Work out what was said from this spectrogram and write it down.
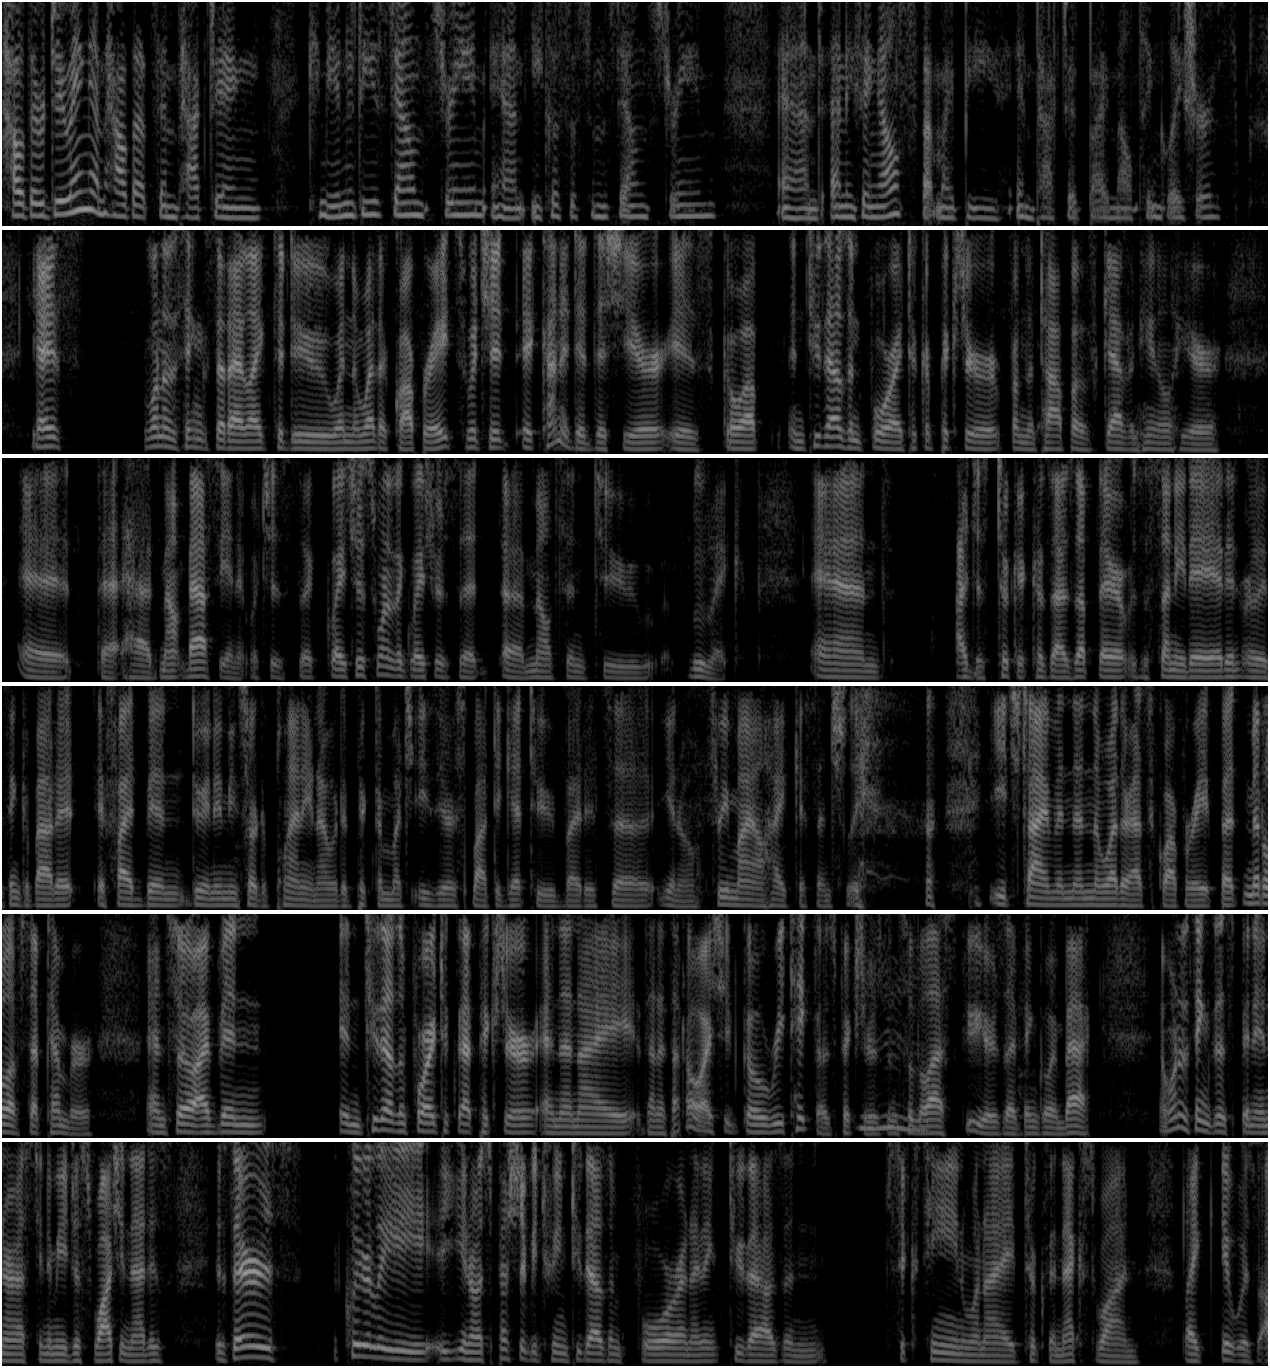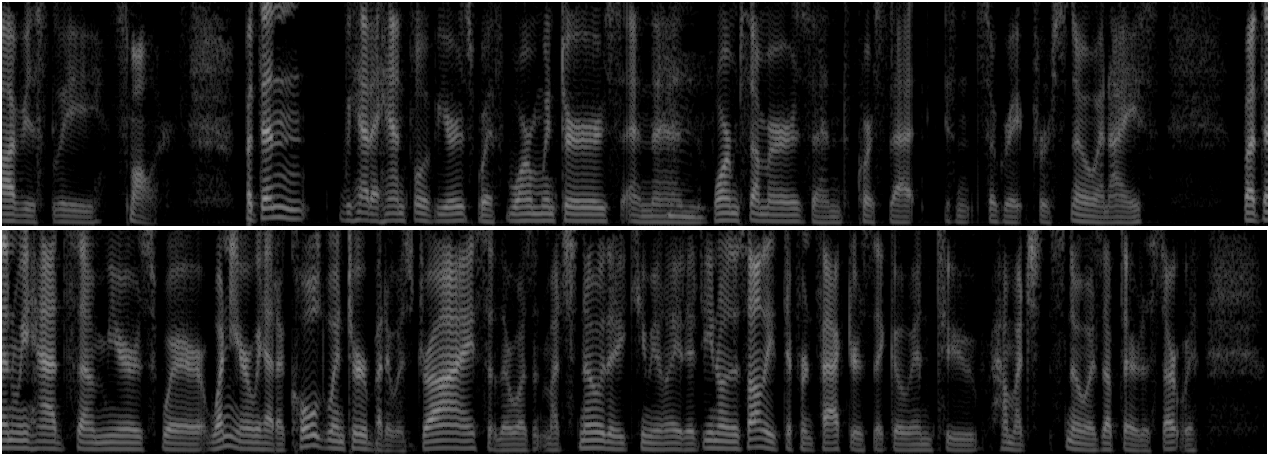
how they're doing and how that's impacting communities downstream and ecosystems downstream and anything else that might be impacted by melting glaciers. Yeah, it's one of the things that I like to do when the weather cooperates, which it, it kind of did this year, is go up. In 2004, I took a picture from the top of Gavin Hill here uh, that had Mount Basie in it, which is the glacier, one of the glaciers that uh, melts into Blue Lake. And I just took it because I was up there. It was a sunny day. I didn't really think about it. If I'd been doing any sort of planning, I would have picked a much easier spot to get to. But it's a you know three mile hike essentially each time, and then the weather has to cooperate. But middle of September, and so I've been in 2004 I took that picture and then I then I thought oh I should go retake those pictures mm. and so the mm. last few years I've been going back and one of the things that's been interesting to me just watching that is is there's clearly you know especially between 2004 and I think 2016 when I took the next one like it was obviously smaller but then we had a handful of years with warm winters and then mm. warm summers and of course that isn't so great for snow and ice but then we had some years where one year we had a cold winter, but it was dry, so there wasn't much snow that accumulated. You know, there's all these different factors that go into how much snow is up there to start with.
